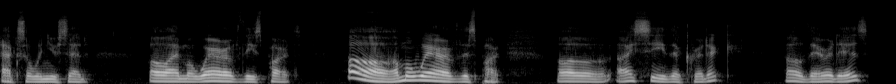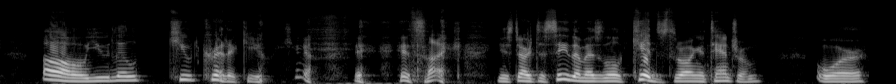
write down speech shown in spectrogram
Axel, when you said, Oh, I'm aware of these parts. Oh, I'm aware of this part. Oh, I see the critic. Oh, there it is. Oh, you little cute critic. You, you know, it's like you start to see them as little kids throwing a tantrum or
